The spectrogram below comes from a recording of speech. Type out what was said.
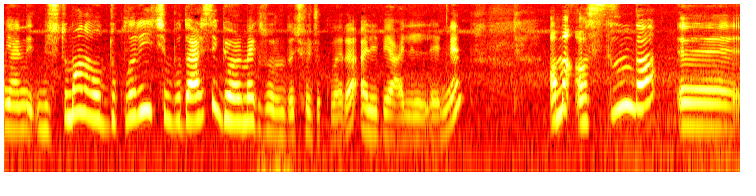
yani Müslüman oldukları için bu dersi görmek zorunda çocukları Alevi ailelerinin. Ama aslında e,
